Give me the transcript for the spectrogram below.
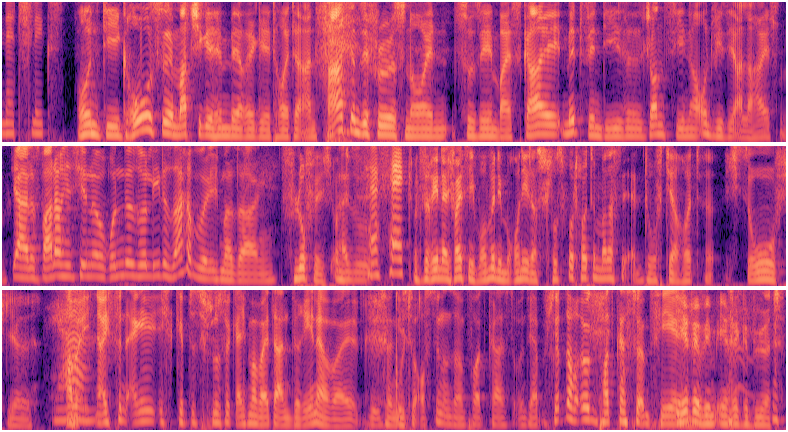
Netflix. Und die große matschige Himbeere geht heute an Fast and the Furious 9 zu sehen bei Sky mit Vin Diesel, John Cena und wie sie alle heißen. Ja, das war doch jetzt hier eine runde, solide Sache, würde ich mal sagen. Fluffig. Und, also, Perfekt. Und Verena, ich weiß nicht, wollen wir dem Ronny das Schlusswort heute mal lassen? Er durfte ja heute nicht so viel. Ja. Aber na, ich finde eigentlich, ich gebe das Schlusswort gleich mal weiter an Verena, weil sie ist ja nicht Gut. so oft in unserem Podcast und sie hat bestimmt noch irgendeinen Podcast zu empfehlen. Ehre, wem Ehre gebührt.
